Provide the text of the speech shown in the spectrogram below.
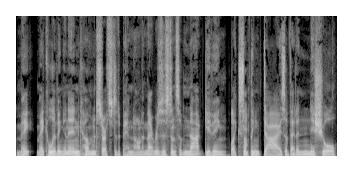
make make a living and income starts to depend on and that resistance of not giving like something dies of that initial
